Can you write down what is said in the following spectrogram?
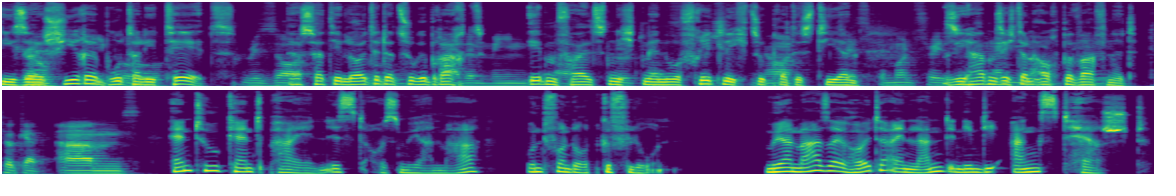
Diese schiere Brutalität, das hat die Leute dazu gebracht, ebenfalls nicht mehr nur friedlich zu protestieren. Sie haben sich dann auch bewaffnet. Hentu Kent Pine ist aus Myanmar und von dort geflohen. Myanmar sei heute ein Land, in dem die Angst herrscht.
